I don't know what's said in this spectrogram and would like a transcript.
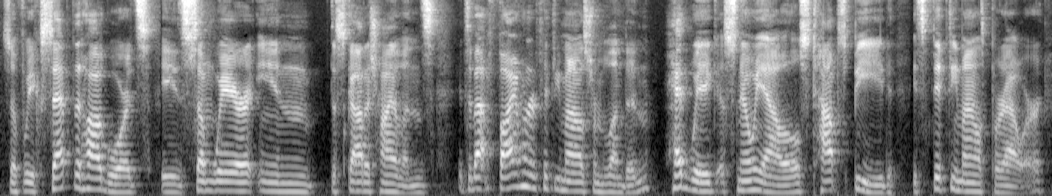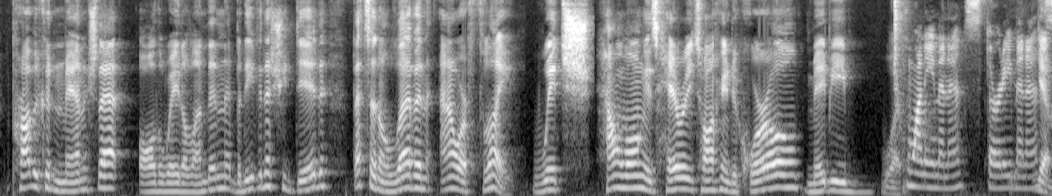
So if we accept that Hogwarts is somewhere in the Scottish Highlands, it's about 550 miles from London. Hedwig, a snowy owl's top speed is 50 miles per hour. Probably couldn't manage that all the way to London, but even if she did, that's an 11 hour flight. Which, how long is Harry talking to Quirrell? Maybe, what? 20 minutes, 30 minutes. Yeah,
